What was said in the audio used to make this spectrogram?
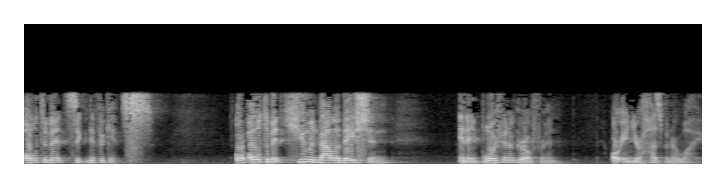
ultimate significance or ultimate human validation in a boyfriend or girlfriend or in your husband or wife.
